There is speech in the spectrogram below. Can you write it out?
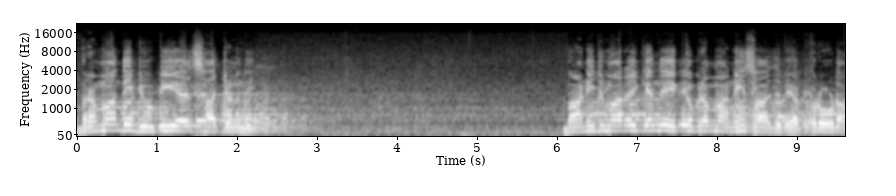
ਬ੍ਰਹਮਾ ਦੀ ਡਿਊਟੀ ਹੈ ਸਾਜਣ ਦੀ। ਬਾਣੀ ਚ ਮਹਾਰਾਜ ਕਹਿੰਦੇ, ਇੱਕ ਬ੍ਰਹਮਾ ਨਹੀਂ ਸਾਜ ਰਿਹਾ, ਕਰੋੜਾਂ।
